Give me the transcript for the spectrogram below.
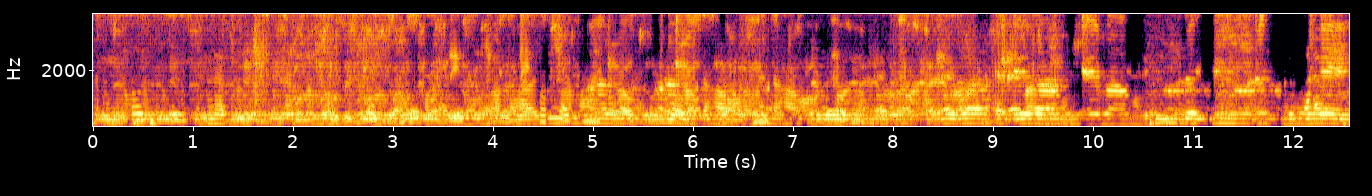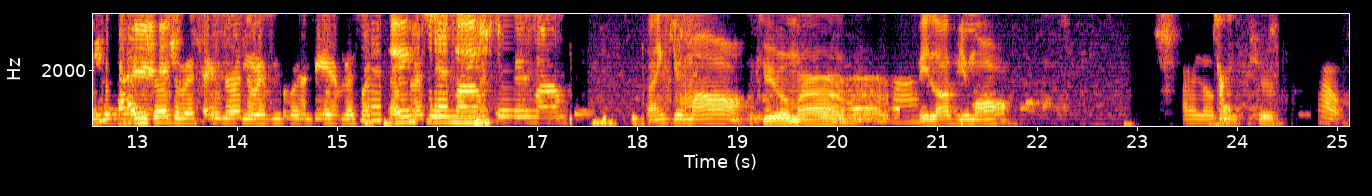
goodness and mercy shall follow us all the days of our lives. We will dwell in the house of the Lord ever. Enjoy the rest of the day, everybody. God bless you. Thank you, ma'am. Thank you, Ma. Thank you, ma'am. We love you, Ma. I love you too. Wow,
